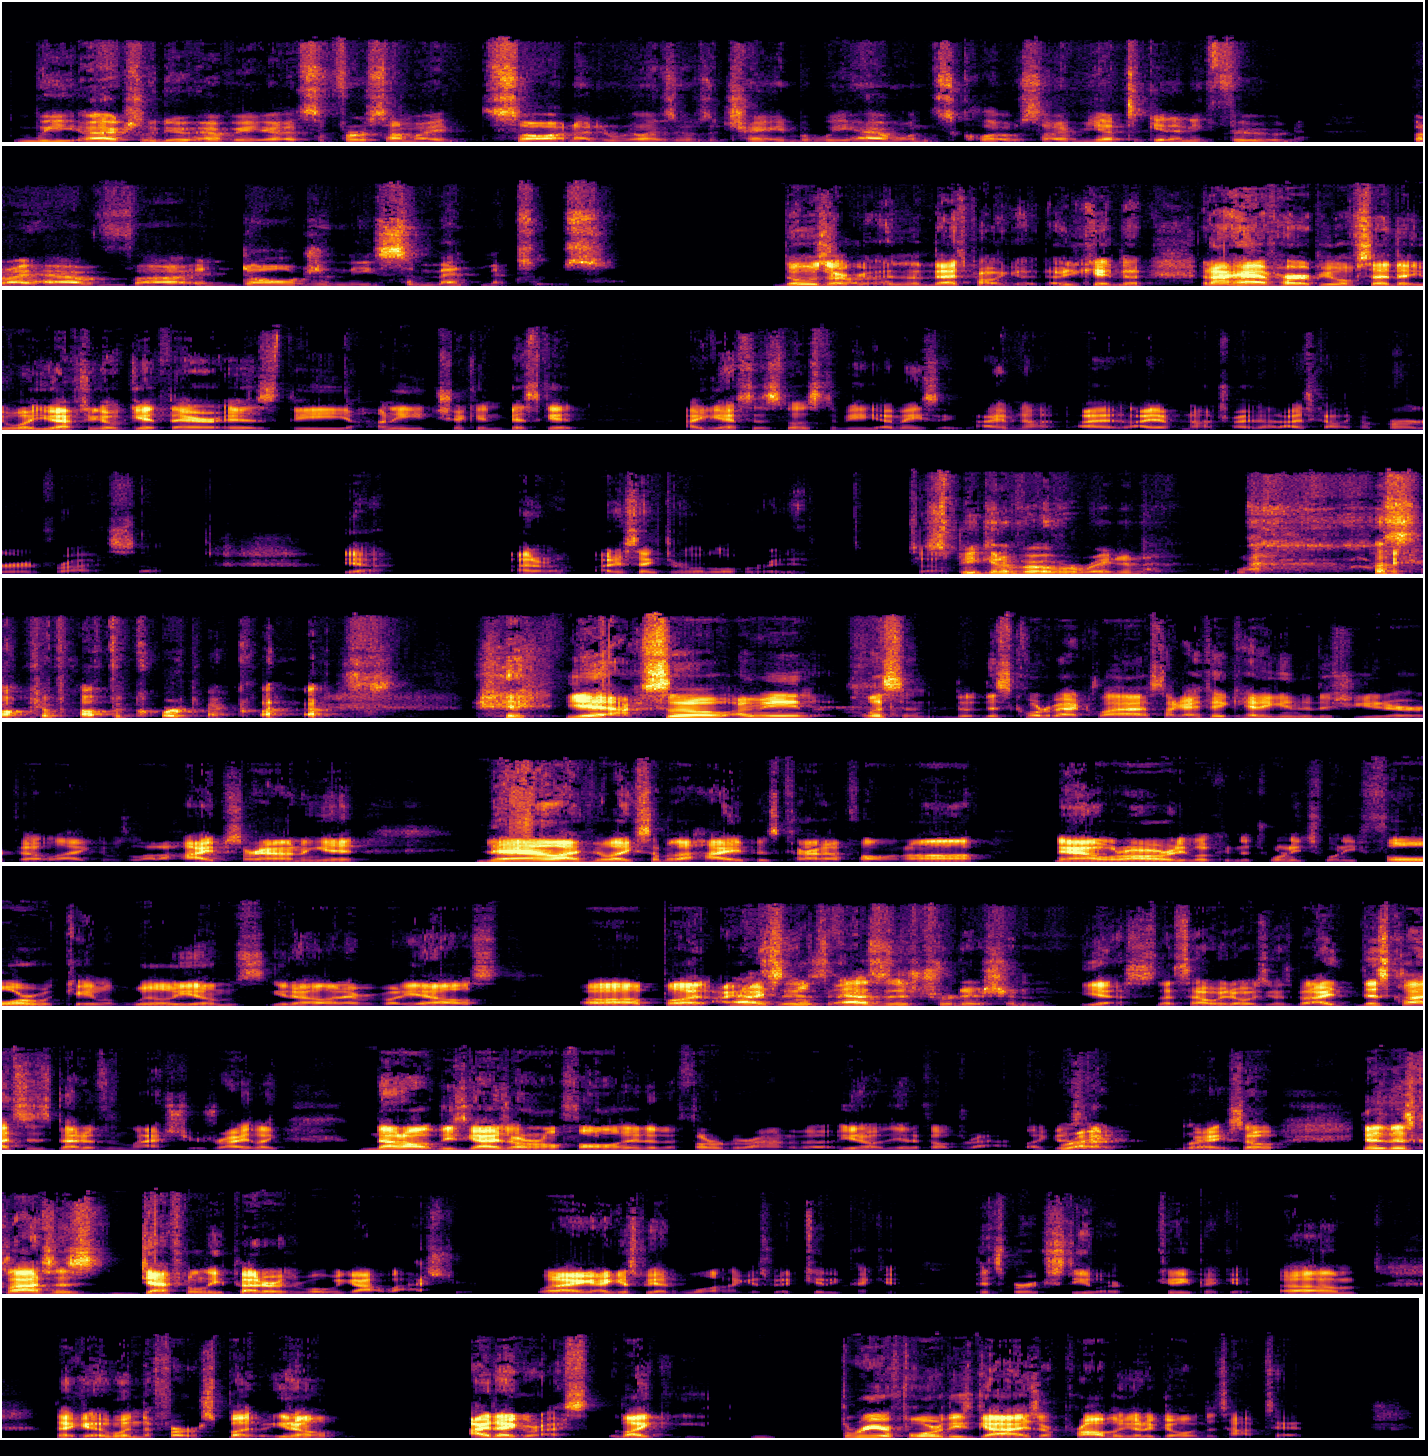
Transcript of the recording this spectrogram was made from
We I actually do have a. Uh, it's the first time I saw it, and I didn't realize it was a chain. But we have one that's close. I have yet to get any food, but I have uh, indulged in the cement mixers. Those are that's probably good. I mean, you can't. And I have heard people have said that what you have to go get there is the honey chicken biscuit. I guess is supposed to be amazing. I have not. I, I have not tried that. I just got like a burger and fries. So yeah, I don't know. I just think they're a little overrated. So speaking of overrated, let's talk about the quarterback class. yeah. So I mean, listen, th- this quarterback class, like I think heading into this year, felt like there was a lot of hype surrounding it. Now I feel like some of the hype has kind of fallen off. Now we're already looking to 2024 with Caleb Williams, you know, and everybody else. Uh, but I, as I is think, as is tradition. Yes, that's how it always goes. But I, this class is better than last year's, right? Like not all these guys aren't all falling into the third round of the you know the NFL draft. Like right, not, right. right. So this, this, class is definitely better than what we got last year. Well, I, I, guess we had one. I guess we had Kenny Pickett, Pittsburgh Steeler, Kenny Pickett. Um, that win the first. But you know, I digress. Like three or four of these guys are probably going to go in the top ten.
